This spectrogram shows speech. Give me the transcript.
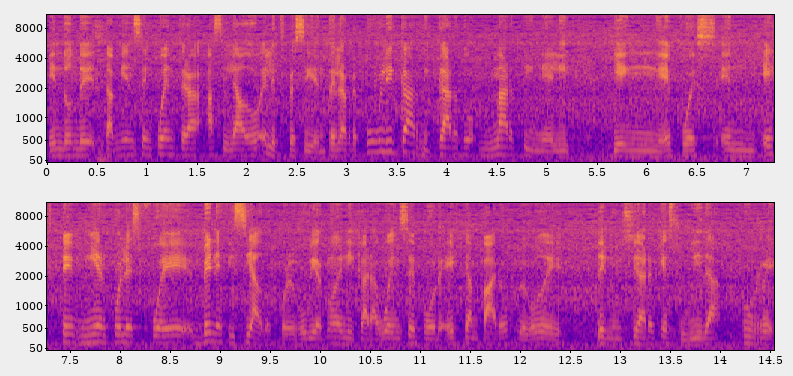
en donde también se encuentra asilado el expresidente de la República, Ricardo Martinelli quien eh, pues en este miércoles fue beneficiado por el gobierno de nicaragüense por este amparo luego de denunciar que su vida corre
